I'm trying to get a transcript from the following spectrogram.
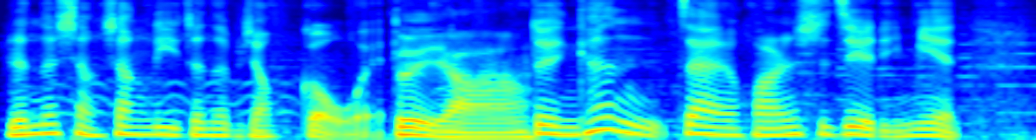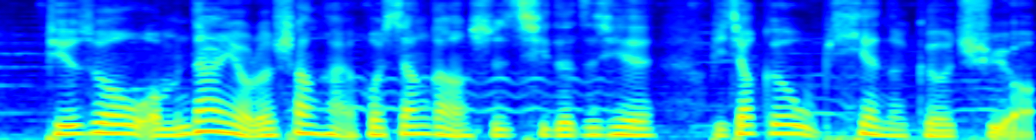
人的想象力真的比较够哎。对呀、啊，对，你看在华人世界里面，比如说我们当然有了上海或香港时期的这些比较歌舞片的歌曲哦，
